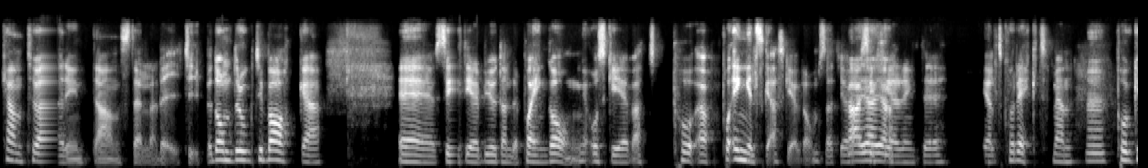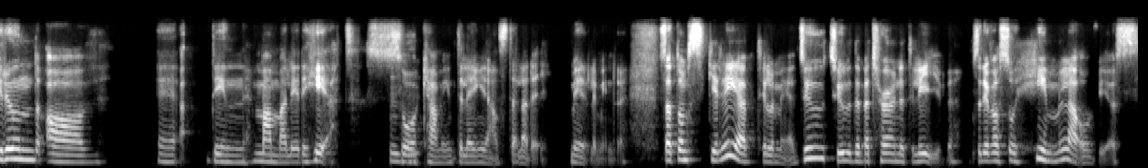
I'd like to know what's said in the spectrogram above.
kan tyvärr inte anställa dig. Typ. De drog tillbaka eh, sitt erbjudande på en gång och skrev att på, ja, på engelska skrev de så att jag Ja, ja, citerar inte helt korrekt. Men Nej. på grund av eh, din mammaledighet så Mhm. kan vi inte längre anställa dig, mer eller mindre. Så att de skrev till och med due to the maternity leave. Så det var så himla obvious.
